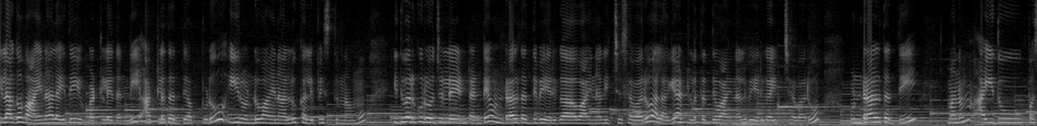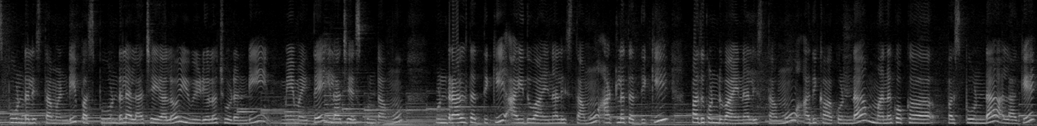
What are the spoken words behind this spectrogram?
ఇలాగ వాయినాలు అయితే ఇవ్వట్లేదండి. అట్ల తద్ది అప్పుడు ఈ రెండు వాయినాలు కలిపిస్తున్నాము. ఇదివరకు రోజుల్లో ఏంటంటే ఉండ్రాల తద్ది వేరుగా వాయినాలు ఇచ్చేసేవారు. అలాగే అట్ల తద్ది వాయినాలు వేరుగా ఇచ్చేవారు. ఉండ్రాల తద్ది మనం ఐదు పసుపు ఉండలు ఇస్తామండి. పసుపు ఉండలు ఎలా చేయాలో ఈ వీడియోలో చూడండి. మేమైతే ఇలా చేసుకుంటాము. ఉండ్రాల తద్దికి ఐదు వాయినాలు ఇస్తాము. అట్ల తద్దికి పదకొండు వాయినాలు ఇస్తాము. అది కాకుండా మనకొక పసుపు ఉండ అలాగే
